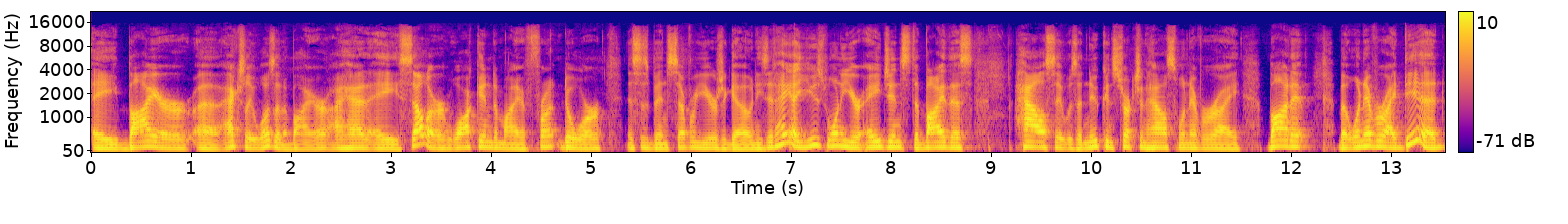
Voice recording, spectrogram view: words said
a buyer, uh, actually, it wasn't a buyer. I had a seller walk into my front door. This has been several years ago. And he said, Hey, I used one of your agents to buy this house. It was a new construction house whenever I bought it. But whenever I did,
